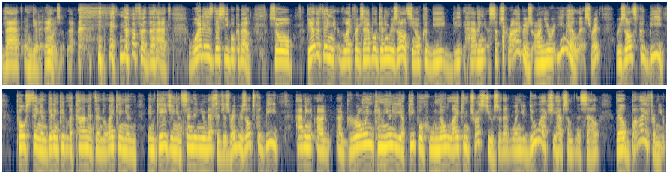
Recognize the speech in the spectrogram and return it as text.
that and get it. Anyways enough of that. What is this ebook about? So the other thing like for example getting results you know could be, be having subscribers on your email list right? Results could be posting and getting people to comment and liking and engaging and sending you messages right? Results could be having a, a growing community of people who know like and trust you so that when you do actually have something to sell they'll buy from you.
